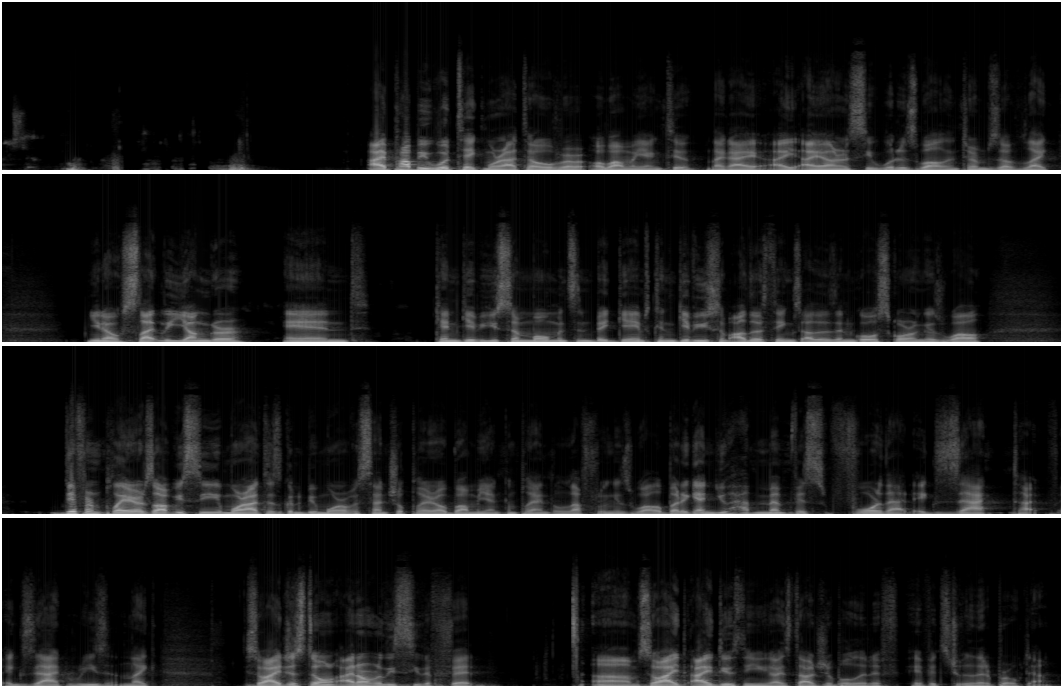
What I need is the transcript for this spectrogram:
I probably would take Morata over Obama Aubameyang too. Like I, I, I honestly would as well in terms of like, you know, slightly younger and can give you some moments in big games, can give you some other things other than goal scoring as well. Different players, obviously. Morata is going to be more of a central player. Aubameyang can play on the left wing as well. But again, you have Memphis for that exact type, exact reason. Like, so I just don't, I don't really see the fit. Um, so I, I do think you guys dodged a bullet if, if it's true that it broke down.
